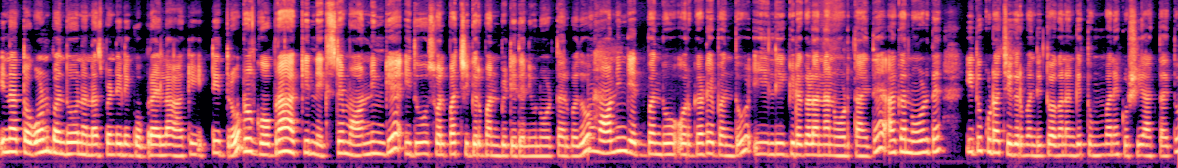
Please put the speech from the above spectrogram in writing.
ಇನ್ನು ತೊಗೊಂಡು ಬಂದು ನನ್ನ ಹಸ್ಬೆಂಡ್ ಇಲ್ಲಿ ಗೊಬ್ಬರ ಎಲ್ಲ ಹಾಕಿ ಇಟ್ಟಿದ್ರು. ಗೊಬ್ಬರ ಹಾಕಿ ನೆಕ್ಸ್ಟ್ ಡೇ ಮಾರ್ನಿಂಗ್ಗೆ ಇದು ಸ್ವಲ್ಪ ಚಿಗುರು ಬಂದ್ಬಿಟ್ಟಿದೆ, ನೀವು ನೋಡ್ತಾ ಇರ್ಬೋದು. ಮಾರ್ನಿಂಗ್ ಎದ್ದು ಬಂದು, ಹೊರ್ಗಡೆ ಬಂದು, ಇಲ್ಲಿ ಗಿಡಗಳನ್ನು ನೋಡ್ತಾ ಇದ್ದೆ. ಆಗ ನೋಡಿದೆ ಇದು ಕೂಡ ಚಿಗುರು ಬಂದಿತ್ತು. ಆಗ ನನಗೆ ತುಂಬಾ ಖುಷಿ ಆಗ್ತಾ ಇತ್ತು.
